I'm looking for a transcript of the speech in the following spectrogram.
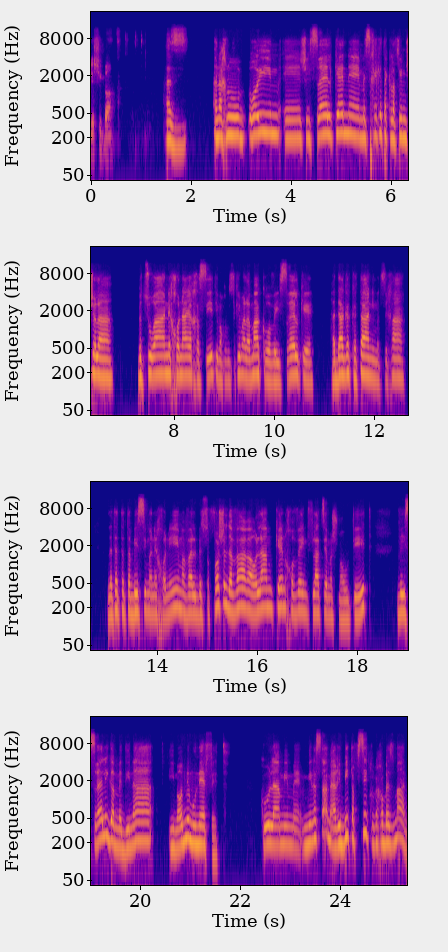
לשגרה. אז אנחנו רואים אה, שישראל כן אה, משחקת את הקלפים שלה בצורה נכונה יחסית. אם אנחנו מסתכלים על המקרו וישראל כהדג הקטן, היא מצליחה לתת את הטביסים הנכונים, אבל בסופו של דבר העולם כן חווה אינפלציה משמעותית, וישראל היא גם מדינה, היא מאוד ממונפת. כולם, עם, מן הסתם, מהריבית אפסית כל כך הרבה זמן.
